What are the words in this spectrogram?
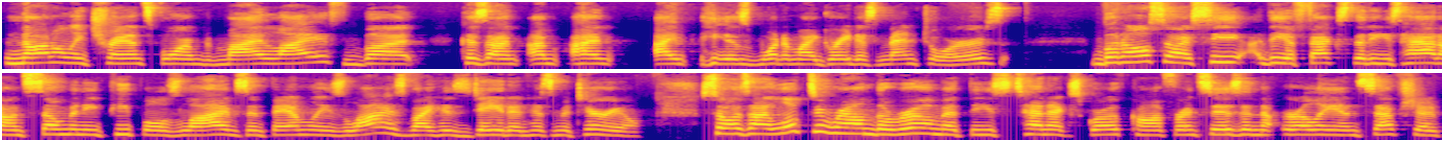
not only transformed my life, but because I'm, I'm, I'm, I, he is one of my greatest mentors but also I see the effects that he's had on so many people's lives and families' lives by his data and his material. So as I looked around the room at these 10X growth conferences in the early inception,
